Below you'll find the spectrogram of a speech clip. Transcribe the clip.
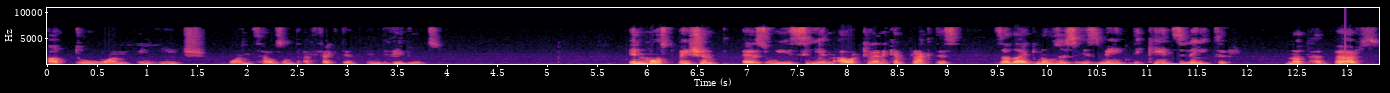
up to 1 in each 1000 affected individuals. In most patients, as we see in our clinical practice, the diagnosis is made decades later, not at birth,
